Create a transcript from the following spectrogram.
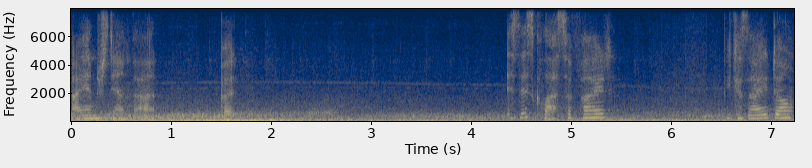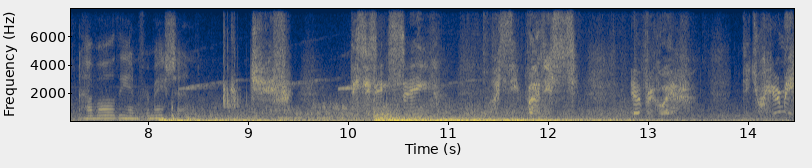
I understand that, but... Is this classified? Because I don't have all the information. Chief, this is insane. I see banished everywhere. Did you hear me?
